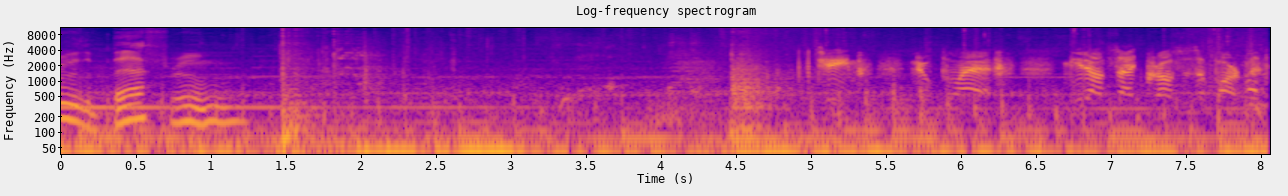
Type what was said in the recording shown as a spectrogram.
Through the bathroom. Team, new plan. Meet outside Kraus's apartment.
